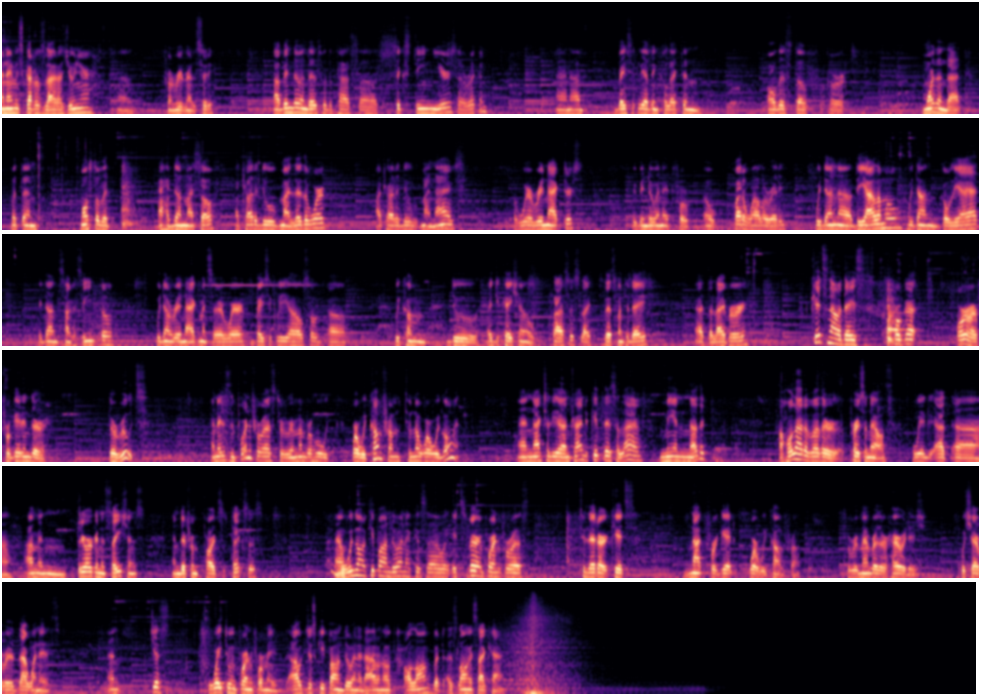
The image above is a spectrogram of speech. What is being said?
My name is Carlos Lara Jr. Uh, from Rio Grande City. I've been doing this for the past uh, 16 years, I reckon. And basically I've been collecting all this stuff, or more than that, but then most of it I have done myself. I try to do my leather work. I try to do my knives. We're reenactors. We've been doing it for oh, quite a while already. We've done uh, the Alamo, we've done Goliad, we done San Jacinto, we done reenactments everywhere. Basically, also uh, we come do educational classes like this one today at the library. Kids nowadays forget or are forgetting their their roots, and it is important for us to remember who we, where we come from to know where we're going. And actually, I'm trying to keep this alive. Me and another, a whole lot of other personnel. We at uh, I'm in three organizations in different parts of Texas. And we're going to keep on doing it because uh, it's very important for us to let our kids not forget where we come from, to remember their heritage, whichever that one is. And just way too important for me. I'll just keep on doing it. I don't know how long, but as long as I can.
